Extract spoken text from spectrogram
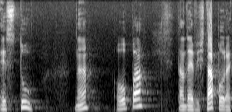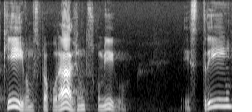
estu, né? Opa, então deve estar por aqui, vamos procurar juntos comigo. Estri,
